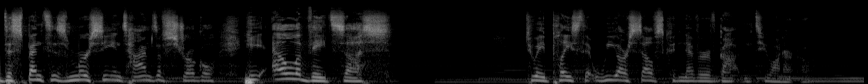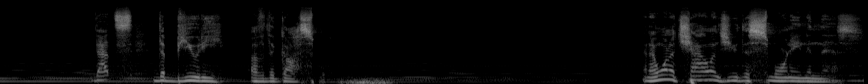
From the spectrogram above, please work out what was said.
dispenses mercy in times of struggle, he elevates us to a place that we ourselves could never have gotten to on our own. That's the beauty of the gospel. And I want to challenge you this morning in this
